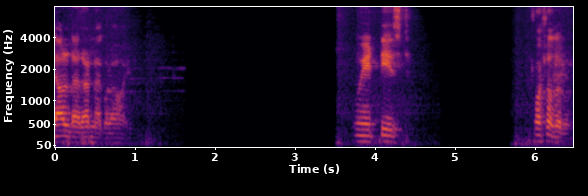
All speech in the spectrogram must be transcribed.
ডালটা রান্না করা হয়। ওয়ের টেস্ট অসাধারণ।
